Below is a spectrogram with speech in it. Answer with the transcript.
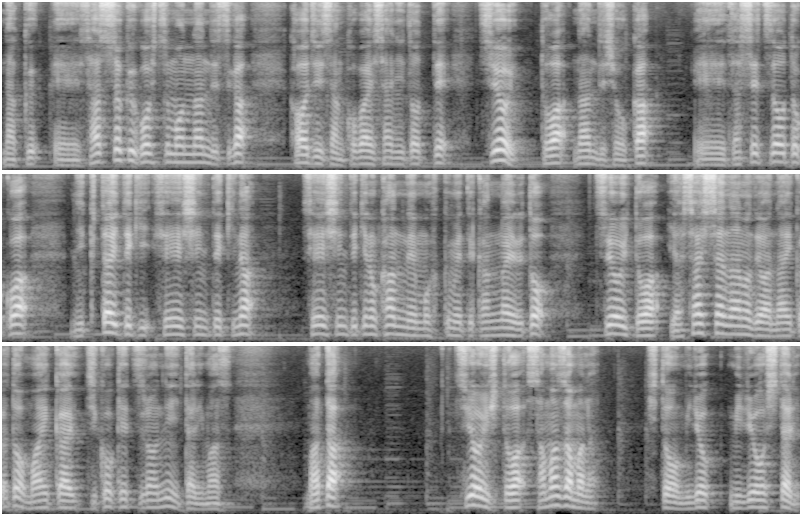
泣く、えー、早速ご質問なんですが、川尻さん、小林さんにとって強いとは何でしょうか、えー、挫折男は肉体的、精神的な、精神的な観念も含めて考えると、強いとは優しさなのではないかと毎回自己結論に至ります。また、強い人は様々な人を魅了したり、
